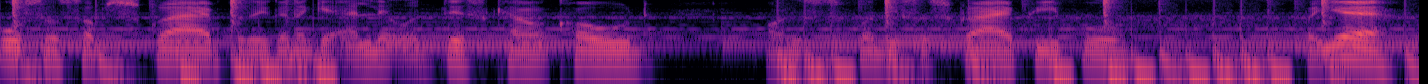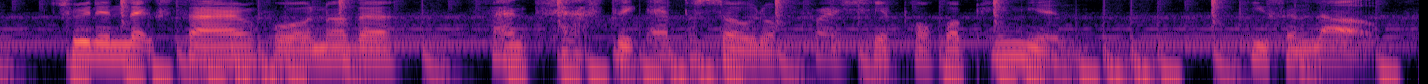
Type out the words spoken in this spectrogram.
Also subscribe because you're gonna get a little discount code on for the subscribe people. But yeah, tune in next time for another fantastic episode of Fresh Hip Hop Opinion. Peace and love.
